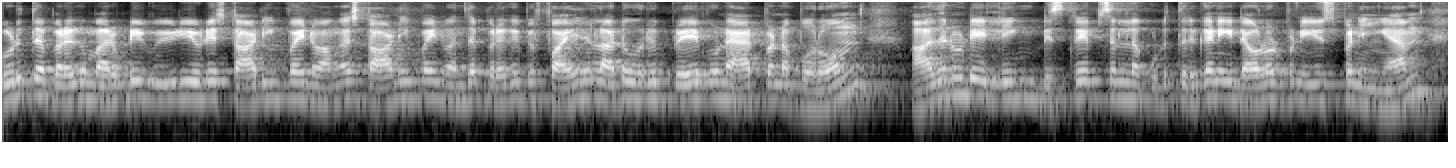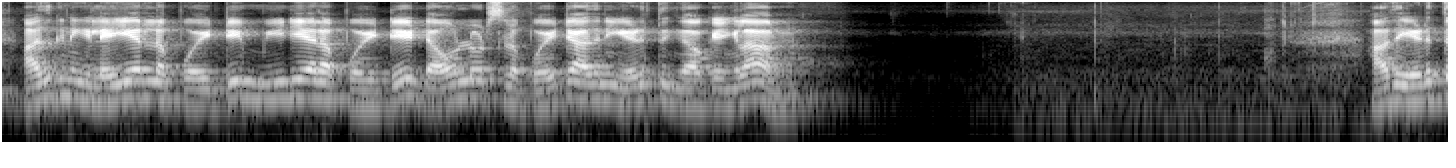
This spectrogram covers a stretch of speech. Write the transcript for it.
கொடுத்த பிறகு மறுபடியும் வீடியோடைய ஸ்டார்டிங் பாயிண்ட் வாங்க. ஸ்டார்டிங் பாயிண்ட் வந்த பிறகு இப்போ ஃபைனல் ஆட்டு ஒரு ப்ரே ஒன்று ஆட் பண்ண போகிறோம் அதனுடைய லிங்க் டிஸ்கிரிப்ஷனில் கொடுத்துருக்கேன். நீங்கள் டவுன்லோட் பண்ணி யூஸ் பண்ணிங்க. அதுக்கு நீங்கள் லேயரில் போயிட்டு மீடியாவில் போயிட்டு டவுன்லோட்ஸில் போயிட்டு அதை நீங்கள் எடுத்துங்க. ஓகேங்களா அதை எடுத்த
